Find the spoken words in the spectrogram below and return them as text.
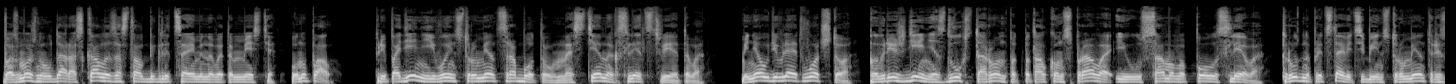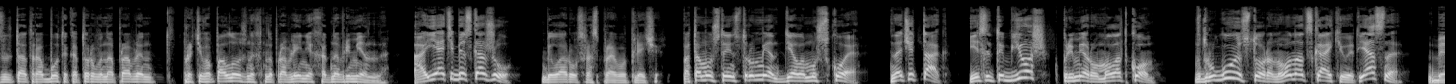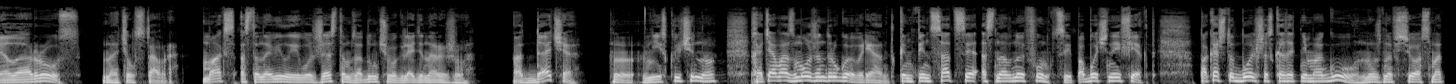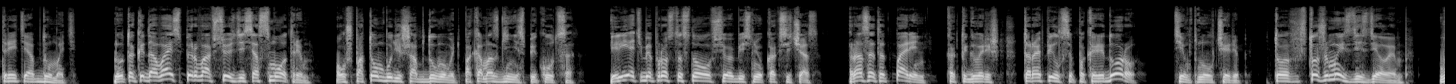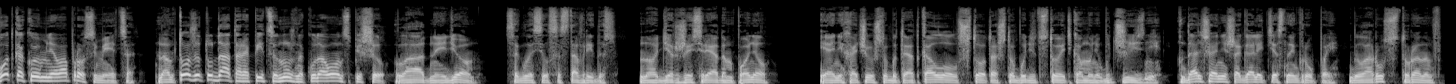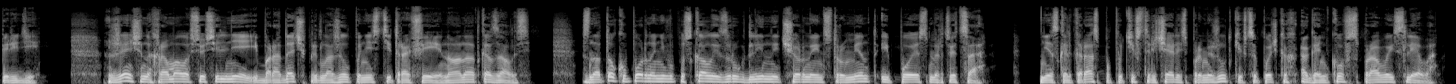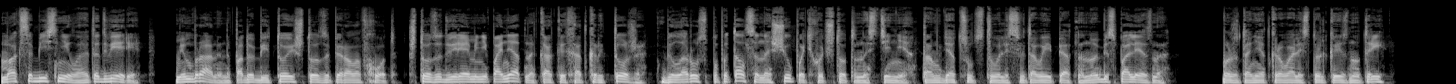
Возможно, удар о скалы застал беглеца именно в этом месте. Он упал. При падении его инструмент сработал, на стенах следствие этого. Меня удивляет вот что. Повреждения с двух сторон под потолком справа и у самого пола слева. Трудно представить себе инструмент, результат работы которого направлен в противоположных направлениях одновременно. «А я тебе скажу!» Белорус расправил плечи. «Потому что инструмент — дело мужское. Значит так, если ты бьешь, к примеру, молотком, в другую сторону он отскакивает, ясно?» «Белорус!» — начал Ставра. Макс остановила его жестом, задумчиво глядя на Рыжего. «Отдача? Хм, не исключено. Хотя возможен другой вариант. Компенсация основной функции, побочный эффект. Пока что больше сказать не могу, нужно все осмотреть и обдумать». «Ну так и давай сперва все здесь осмотрим, а уж потом будешь обдумывать, пока мозги не спекутся. Или я тебе просто снова все объясню, как сейчас. Раз этот парень, как ты говоришь, торопился по коридору, Тим пнул череп, то что же мы здесь делаем? Вот какой у меня вопрос имеется. Нам тоже туда торопиться нужно, куда он спешил. Ладно, идем, согласился Ставридес. Но держись рядом, понял? Я не хочу, чтобы ты отколол что-то, что будет стоить кому-нибудь жизни. Дальше они шагали тесной группой. Белорус с Тураном впереди. Женщина хромала все сильнее, и бородач предложил понести трофеи, но она отказалась. Знаток упорно не выпускал из рук длинный черный инструмент и пояс мертвеца. Несколько раз по пути встречались промежутки в цепочках огоньков справа и слева. Макс объяснила, это двери. Мембраны, наподобие той, что запирала вход. Что за дверями непонятно, как их открыть тоже. Белорус попытался нащупать хоть что-то на стене, там, где отсутствовали световые пятна, но бесполезно. Может, они открывались только изнутри?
